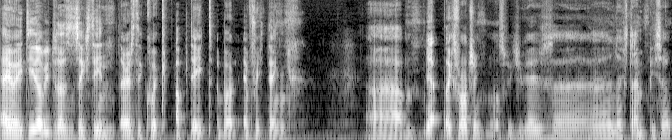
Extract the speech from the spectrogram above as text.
Anyway, TW 2016. There's the quick update about everything. Um, yeah, thanks for watching. I'll speak to you guys uh, next time. Peace out.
